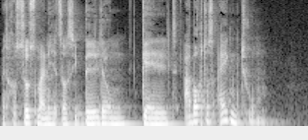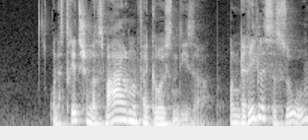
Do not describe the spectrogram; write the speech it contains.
Mit Ressourcen meine ich jetzt auch die Bildung, Geld, aber auch das Eigentum. Und es dreht sich um das Wahren und Vergrößern dieser. Und in der Regel ist es so,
